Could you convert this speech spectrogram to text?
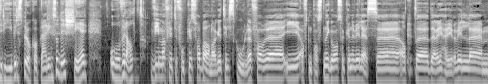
driver språkopplæring. Så det skjer overalt. Vi må flytte fokus fra barnehage til skole, for eh, i Aftenposten i går så kunne vi lese at eh, dere i Høyre vil eh,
